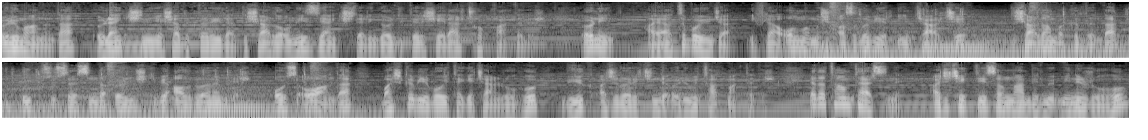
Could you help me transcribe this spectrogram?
Ölüm anında ölen kişinin yaşadıklarıyla dışarıda onu izleyen kişilerin gördükleri şeyler çok farklıdır. Örneğin hayatı boyunca iflah olmamış azılı bir inkarcı dışarıdan bakıldığında uykusu sırasında ölmüş gibi algılanabilir. Oysa o anda başka bir boyuta geçen ruhu büyük acılar içinde ölümü tatmaktadır. Ya da tam tersini acı çektiği sanılan bir müminin ruhu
